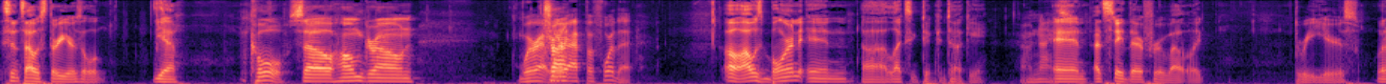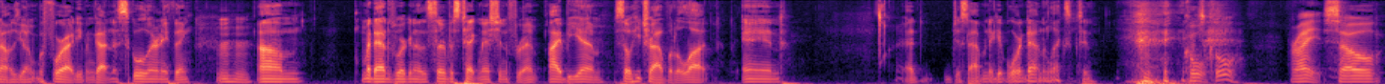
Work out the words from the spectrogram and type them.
since I was three years old. Yeah. Cool. So homegrown. Where at, Try- where at before that? Oh, I was born in uh, Lexington, Kentucky, Oh, nice. and I'd stayed there for about like three years when I was young, before I'd even gotten to school or anything. Mm-hmm. Um, my dad was working as a service technician for IBM, so he traveled a lot, and I just happened to get born down in Lexington. Cool. cool. Right. So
